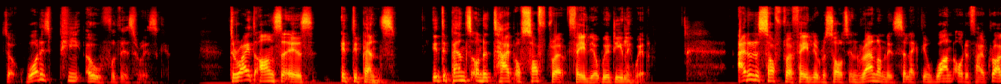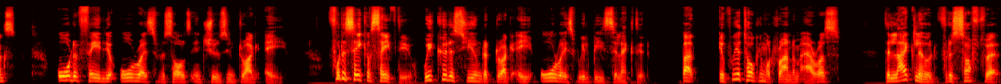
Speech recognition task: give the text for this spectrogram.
So what is PO for this risk? The right answer is it depends. It depends on the type of software failure we're dealing with. Either the software failure results in randomly selecting one of the five drugs, or the failure always results in choosing drug A. For the sake of safety, we could assume that drug A always will be selected. But if we are talking about random errors, the likelihood for the software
